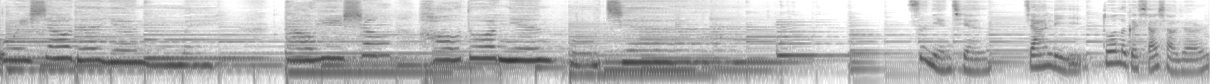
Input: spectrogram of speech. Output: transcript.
微笑的眼眉，道一声好多年不见。四年前。家里多了个小小人儿，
